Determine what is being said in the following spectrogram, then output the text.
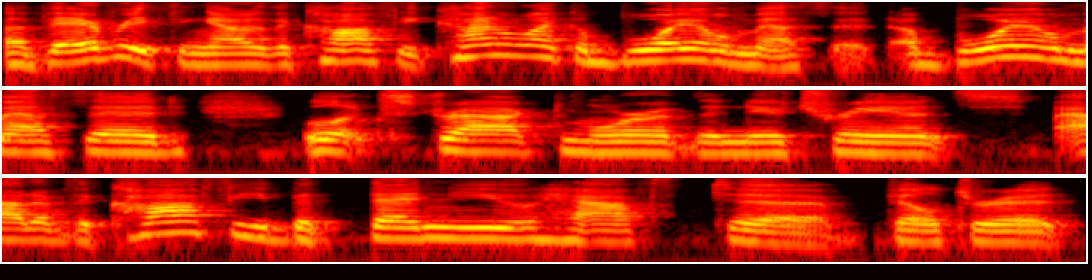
of everything out of the coffee, kind of like a boil method. A boil method will extract more of the nutrients out of the coffee, but then you have to filter it.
